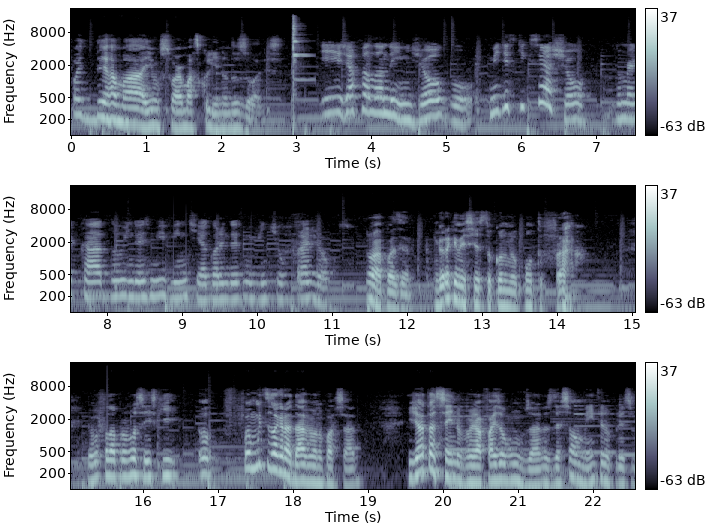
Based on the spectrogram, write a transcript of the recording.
Vai derramar aí um suor masculino dos olhos. E já falando em jogo, me diz o que, que você achou do mercado em 2020 e agora em 2021 pra jogos. Ó, rapaziada, agora que o Messias tocou no meu ponto fraco, eu vou falar pra vocês que eu- foi muito desagradável ano passado. E já tá sendo, já faz alguns anos, desse aumento no preço,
